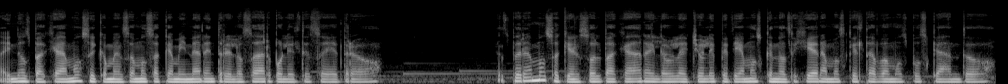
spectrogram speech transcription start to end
Ahí nos bajamos y comenzamos a caminar entre los árboles de cedro. Esperamos a que el sol bajara y Lola y yo le pedíamos que nos dijéramos qué estábamos buscando.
